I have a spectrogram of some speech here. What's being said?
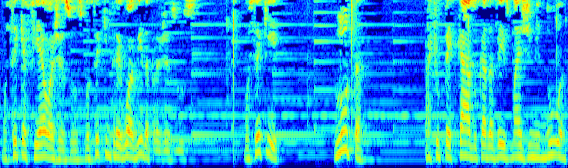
Você que é fiel a Jesus, você que entregou a vida para Jesus, você que luta para que o pecado cada vez mais diminua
